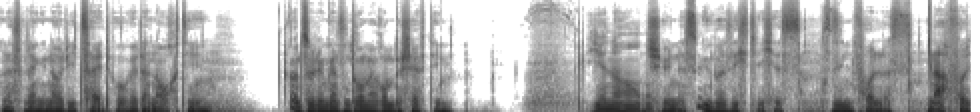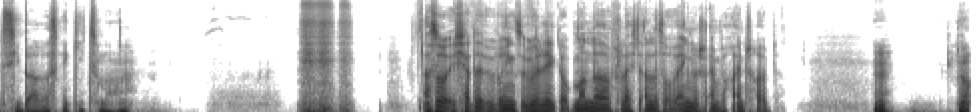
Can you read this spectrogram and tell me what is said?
Und das wird dann genau die Zeit, wo wir dann auch die uns mit dem ganzen Drumherum beschäftigen. Genau. Ein schönes, übersichtliches, sinnvolles, nachvollziehbares Wiki zu machen. Achso, ich hatte übrigens überlegt, ob man da vielleicht alles auf Englisch einfach einschreibt. Hm. Ja.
